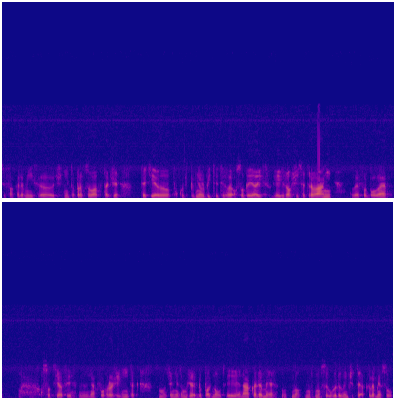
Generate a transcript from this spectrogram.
si v akademiích eh, činit a pracovat, takže teď, pokud by měly být i tyhle osoby a jejich, jejich další setrvání ve fotbalové asociaci nějak v ohrožení, tak samozřejmě to může dopadnout i na akademie. Nutno, nutno si uvědomit, že ty akademie jsou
